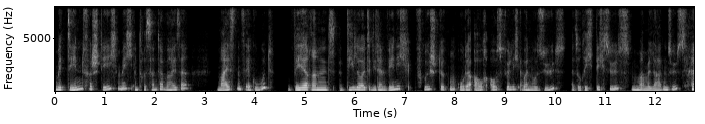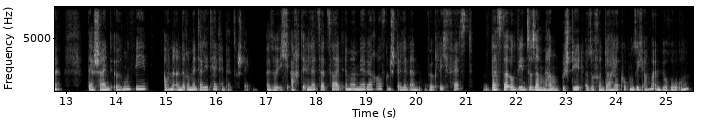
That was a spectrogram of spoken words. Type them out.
mit denen verstehe ich mich interessanterweise meistens sehr gut. Während die Leute, die dann wenig frühstücken oder auch ausführlich, aber nur süß, also richtig süß, marmeladensüß, da scheint irgendwie auch eine andere Mentalität hinterzustecken. Also ich achte in letzter Zeit immer mehr darauf und stelle dann wirklich fest, dass da irgendwie ein Zusammenhang besteht. Also von daher gucken Sie sich auch mal im Büro um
